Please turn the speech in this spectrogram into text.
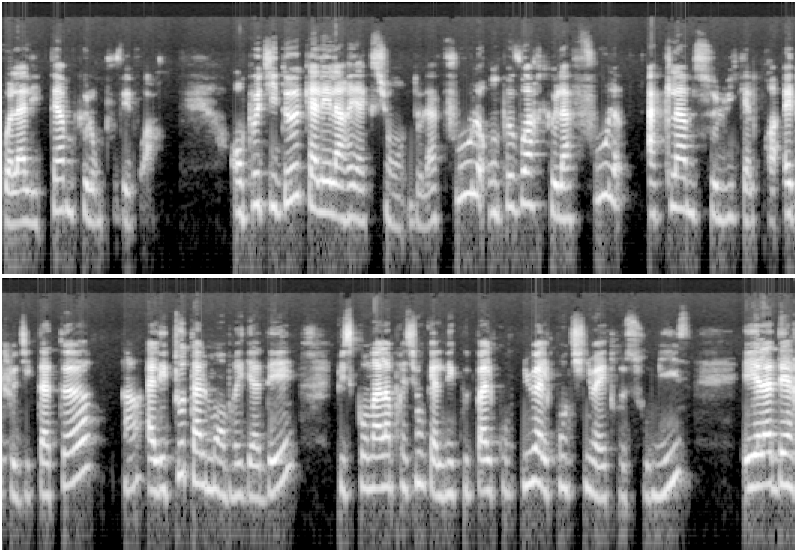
Voilà les termes que l'on pouvait voir. En petit 2, quelle est la réaction de la foule? On peut voir que la foule acclame celui qu'elle croit être le dictateur. Hein. elle est totalement embrigadée, puisqu'on a l'impression qu'elle n'écoute pas le contenu, elle continue à être soumise et elle adhère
